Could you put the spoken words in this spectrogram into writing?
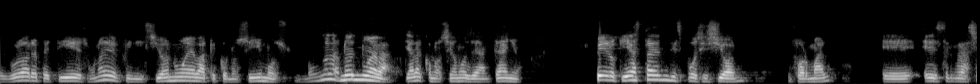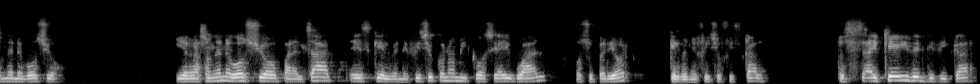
les vuelvo a repetir, una definición nueva que conocimos, no, es nueva, ya la conocíamos de anteaño, pero que ya está en disposición formal, eh, es razón de negocio. Y la razón de negocio para el SAT es que el beneficio económico sea igual o superior que el beneficio fiscal. Entonces hay que identificar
